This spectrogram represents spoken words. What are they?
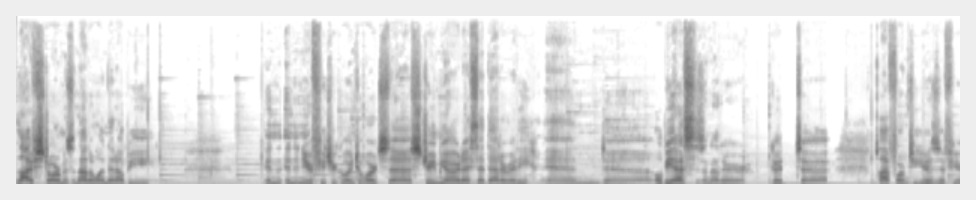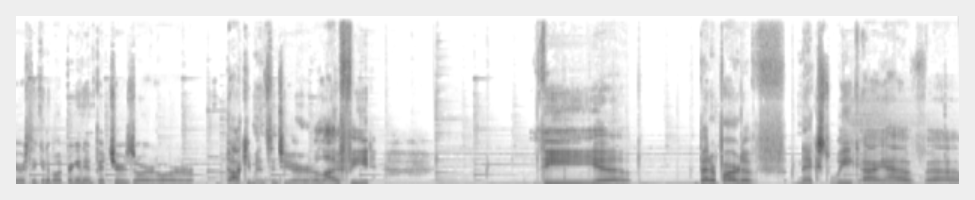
Livestorm is another one that I'll be in in the near future going towards. Uh, Streamyard, I said that already, and uh, OBS is another good uh, platform to use if you're thinking about bringing in pictures or, or documents into your live feed. The better part of next week, I have, uh,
